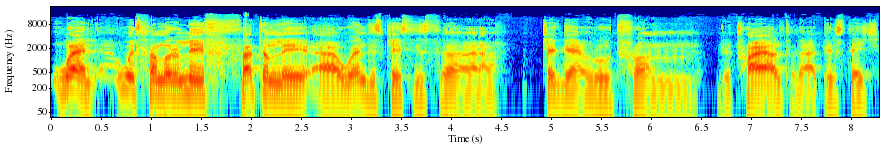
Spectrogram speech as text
Well, with some relief, certainly uh, when these cases uh, take their route from the trial to the appeal stage,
